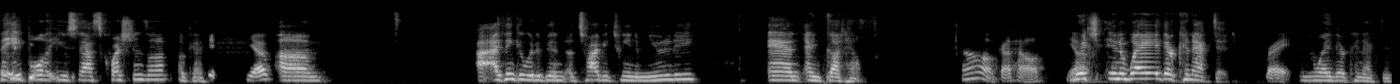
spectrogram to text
the eight ball that you used to ask questions on? Okay. Yep. Um, I think it would have been a tie between immunity and and gut health. Oh, gut health. Yeah. Which in a way they're connected. Right. In a way they're connected.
